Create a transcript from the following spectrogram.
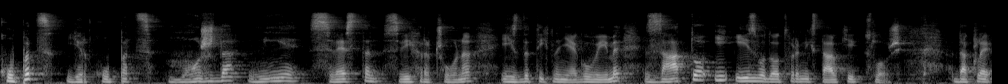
kupac, jer kupac možda nije svestan svih računa izdatih na njegovo ime, zato i izvod otvorenih stavki služi. Dakle,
